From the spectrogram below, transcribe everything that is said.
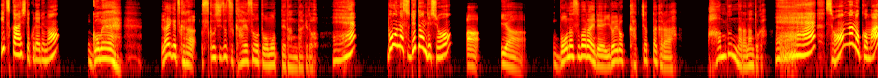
いつ返してくれるの？ごめん。来月から少しずつ返そうと思ってたんだけど。えー、ボーナス出たんでしょ？あ、いや、ボーナス払いでいろいろ買っちゃったから、半分ならなんとか。えー、そんなの困る。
